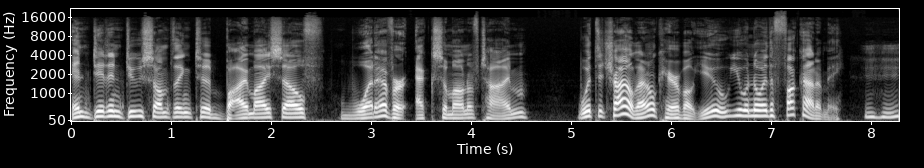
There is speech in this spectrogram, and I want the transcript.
and didn't do something to buy myself whatever X amount of time with the child. I don't care about you. You annoy the fuck out of me. Mm-hmm.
